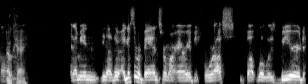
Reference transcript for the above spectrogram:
Um, okay and I mean, you know, there I guess there were bands from our area before us, but what was weird,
